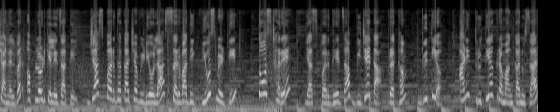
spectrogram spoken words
चॅनलवर अपलोड केले जातील. ज्या स्पर्धकाच्या व्हिडिओला सर्वाधिक व्ह्यूज मिळतील तोच ठरेल या स्पर्धेचा विजेता प्रथम द्वितीय आणि तृतीय क्रमांकानुसार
